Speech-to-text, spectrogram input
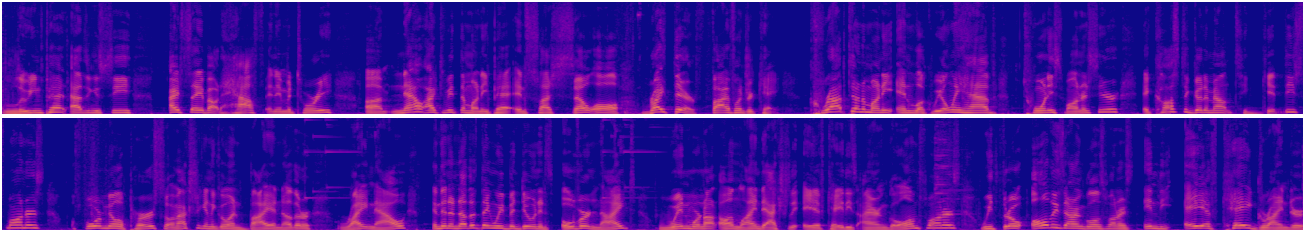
looting pet, as you can see, I'd say about half an inventory. Um, now activate the money pet and slash sell all right there, 500k crap ton of money. And look, we only have 20 spawners here. It costs a good amount to get these spawners, 4 mil per. So I'm actually going to go and buy another right now. And then another thing we've been doing is overnight, when we're not online to actually AFK these iron golem spawners, we throw all these iron golem spawners in the AFK grinder.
